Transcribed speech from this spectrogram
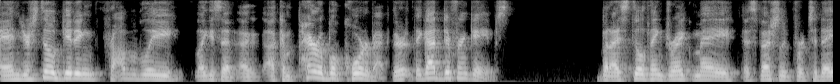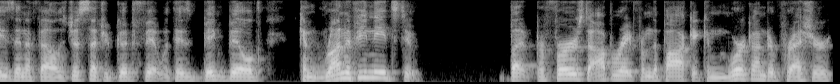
and you're still getting probably, like I said, a, a comparable quarterback. They they got different games but I still think Drake Maye, especially for today's NFL, is just such a good fit with his big build, can run if he needs to, but prefers to operate from the pocket, can work under pressure,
